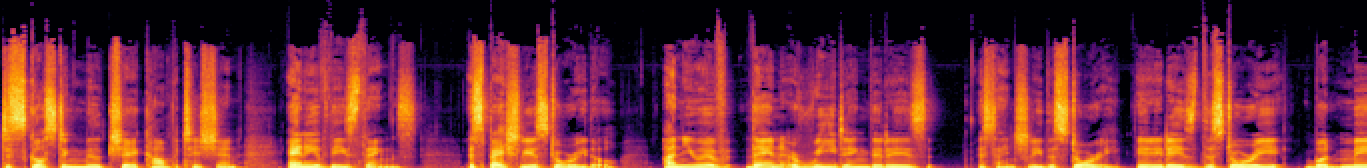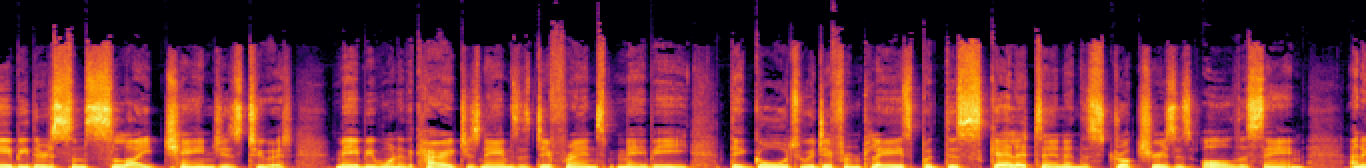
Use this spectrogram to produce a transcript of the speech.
disgusting milkshake competition. Any of these things, especially a story though. And you have then a reading that is essentially the story. It is the story, but maybe there's some slight changes to it. Maybe one of the characters' names is different, maybe they go to a different place, but the skeleton and the structures is all the same. And a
